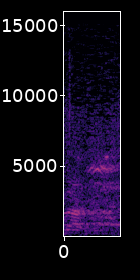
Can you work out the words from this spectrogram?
Gracias.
